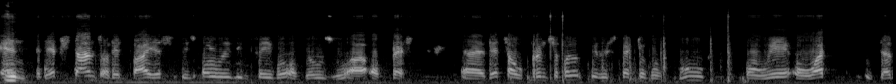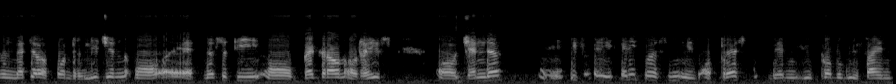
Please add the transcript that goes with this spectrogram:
And that stance or that bias is always in favor of those who are oppressed. Uh, that's our principle, irrespective of who or where or what it doesn't matter upon religion or ethnicity or background or race or gender. If a, any person is oppressed, then you probably find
